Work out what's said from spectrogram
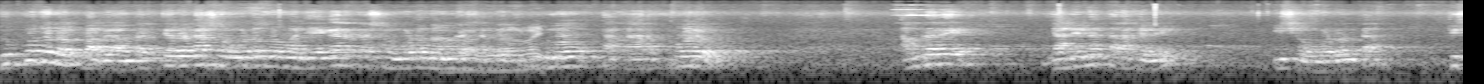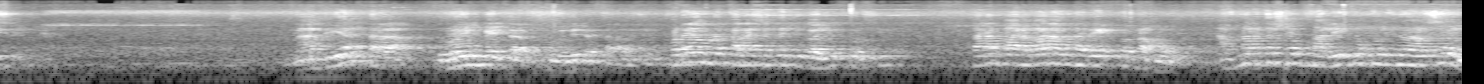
দুঃখজনক ভাবে আমরা তেরোটা সংগঠনের মাঝে এগারোটা সংগঠন আমরা সাথে থাকার পরেও আমরা জানি না তারা কেন এই সংগঠনটা পিছিয়ে না দিয়া তারা রোহিং বেটার সমিতিটা তারা হয়েছে পরে আমরা তার সাথে যোগাযোগ করছি। তারা বারবার আমরা এক কথা হল আপনারা তো সব মালিক কোনদিন আসেন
